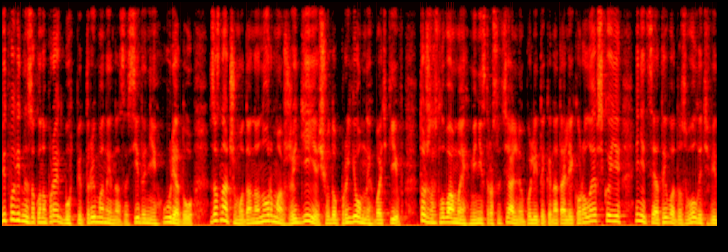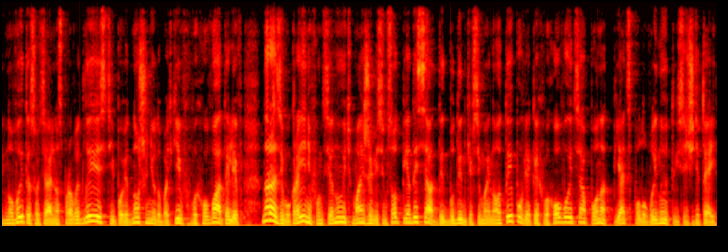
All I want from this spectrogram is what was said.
Відповідний законопроект був підтриманий на засіданні уряду. Зазначимо, дана норма вже діє щодо прийомних батьків. Тож, за словами міністра соціальної політики Наталії Королевської, ініціатива дозволить відновити соціальну справедливість і по відношенню до батьків-вихователів. Наразі в Україні функціонують майже 850 дитбудинків сімейного типу, в яких виховується понад 5,5 тисяч дітей.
